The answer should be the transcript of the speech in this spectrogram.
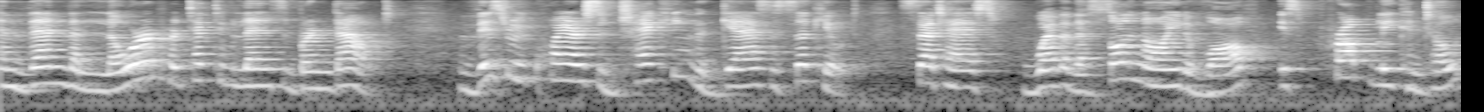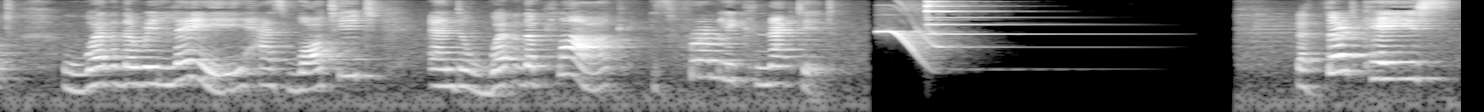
and then the lower protective lens burned out. This requires checking the gas circuit, such as whether the solenoid valve is properly controlled, whether the relay has voltage, and whether the plug is firmly connected. The third case,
